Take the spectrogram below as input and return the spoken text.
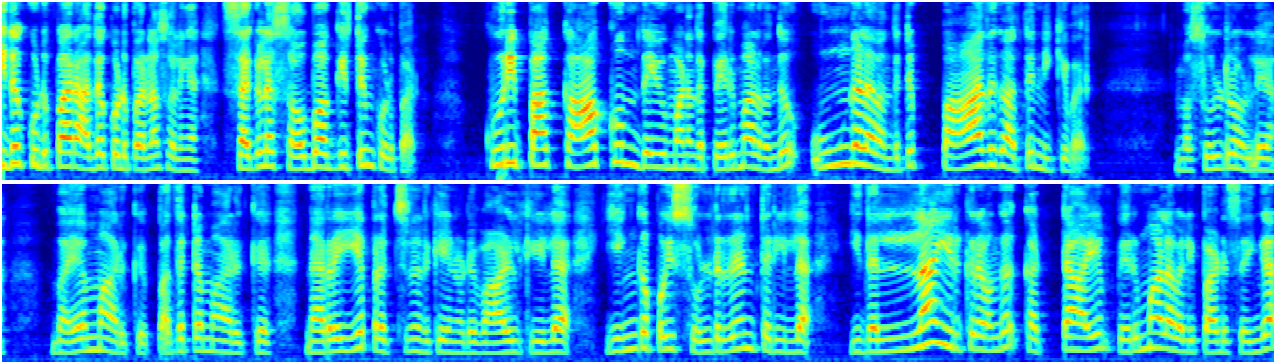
இதை கொடுப்பார் அதை கொடுப்பாருன்னா சொல்லுங்கள் சகல சௌபாகியத்தையும் கொடுப்பார். குறிப்பாக காக்கும் தெய்வமான அந்த பெருமாள் வந்து உங்களை வந்துட்டு பாதுகாத்து நிற்குவார் நம்ம சொல்கிறோம் இல்லையா? பயமாக இருக்குது பதட்டமாக இருக்குது நிறைய பிரச்சனை இருக்குது என்னுடைய வாழ்க்கையில். எங்கே போய் சொல்கிறதுன்னு தெரியல. இதெல்லாம் இருக்கிறவங்க கட்டாயம் பெருமாளை வழிபாடு செய்யுங்க.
